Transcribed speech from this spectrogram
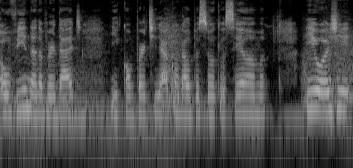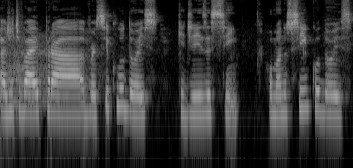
ouvir, né, na verdade, e compartilhar com aquela pessoa que você ama. E hoje a gente vai para versículo 2, que diz assim: Romanos 5, 2.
